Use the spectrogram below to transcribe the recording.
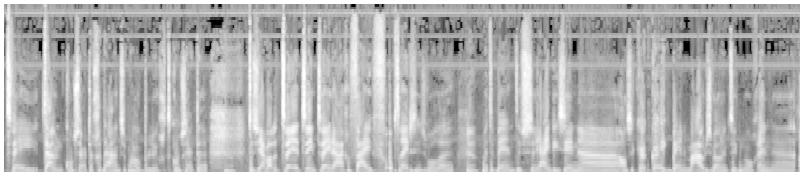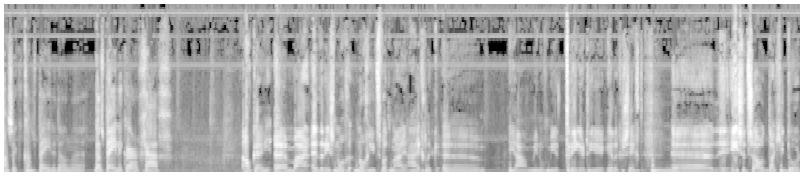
twee tuinconcerten gedaan. Zeg maar openluchtconcerten. Ja. Dus ja, we hadden twee, in twee dagen vijf optredens in Zwolle. Ja. Met de band. Dus ja, in die zin, als ik, ik ben, mijn ouders wonen natuurlijk nog. En als ik kan spelen, dan, eh, dan speel ik er graag. Oké, eh, maar er is nog, nog iets wat mij eigenlijk eh, ja, min of meer triggert hier eerlijk gezegd. Mhm. Eh, is het zo dat je door,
